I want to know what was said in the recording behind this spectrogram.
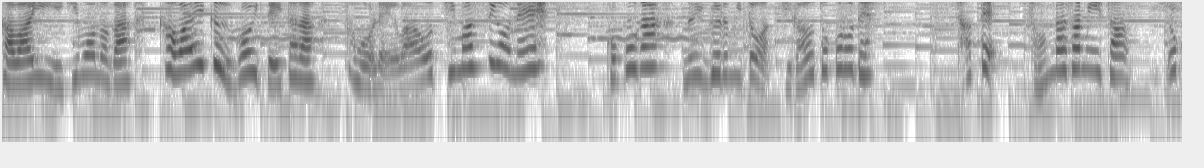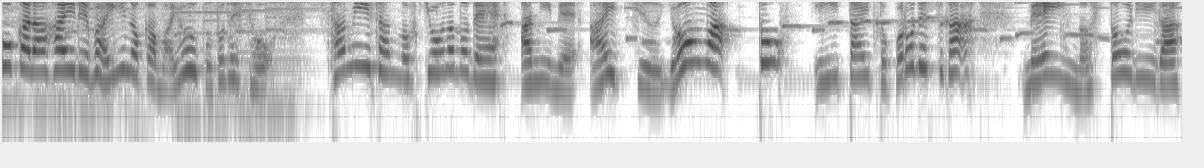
可愛い生き物が可愛く動いていたら、それは落ちますよね。ここがぬいぐるみとは違うところです。さて、そんなサミーさん、どこから入ればいいのか迷うことでしょう。サミーさんの不況なので、アニメ愛中4話と言いたいところですが、メインのストーリーが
